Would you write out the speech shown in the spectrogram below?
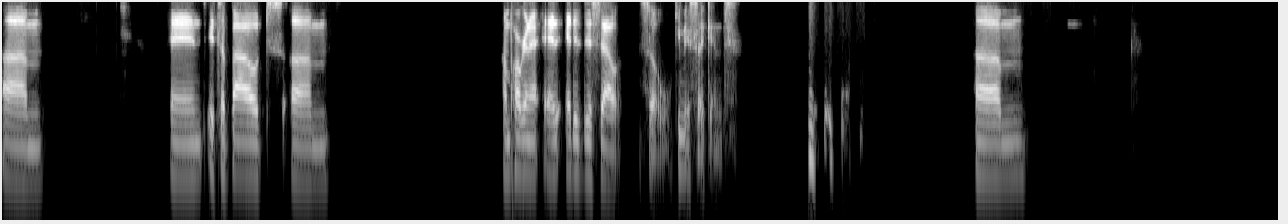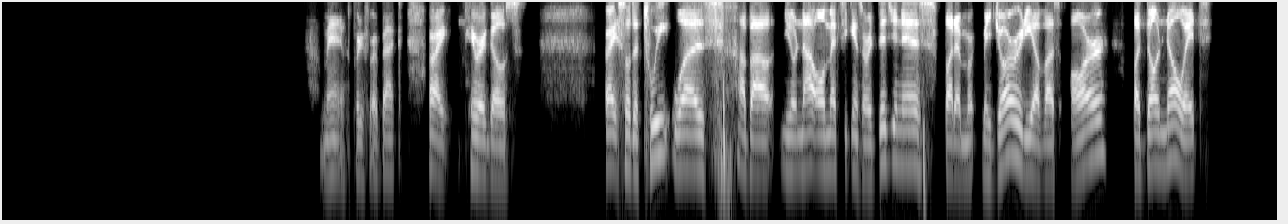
Um, and it's about, um, I'm probably going to ed- edit this out. So give me a second. um, man, it was pretty far back. All right, here it goes. All right, so the tweet was about, you know, not all Mexicans are indigenous, but a majority of us are, but don't know it.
